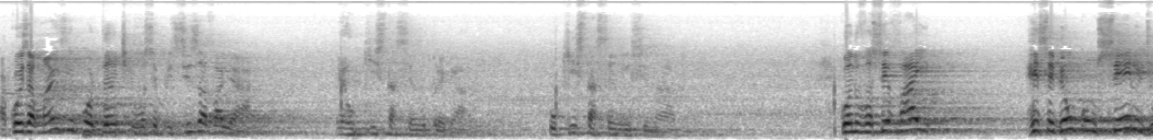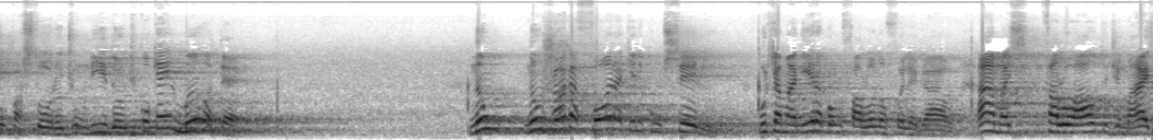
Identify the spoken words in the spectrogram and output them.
a coisa mais importante que você precisa avaliar é o que está sendo pregado, o que está sendo ensinado. Quando você vai receber um conselho de um pastor, ou de um líder, ou de qualquer irmão até, não, não joga fora aquele conselho, porque a maneira como falou não foi legal. Ah, mas falou alto demais,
